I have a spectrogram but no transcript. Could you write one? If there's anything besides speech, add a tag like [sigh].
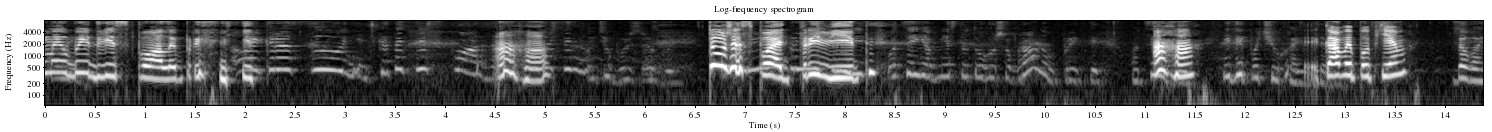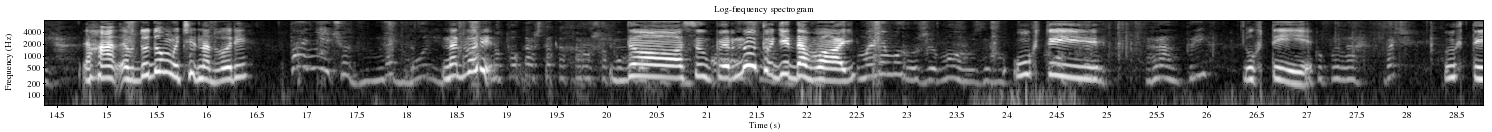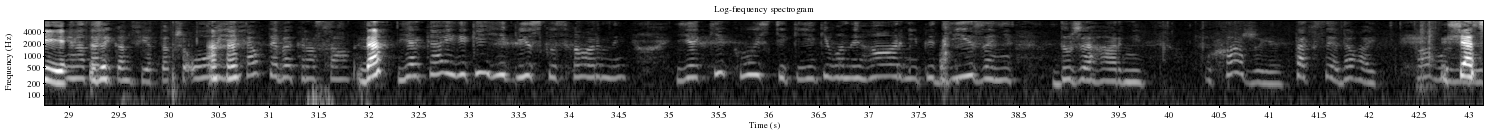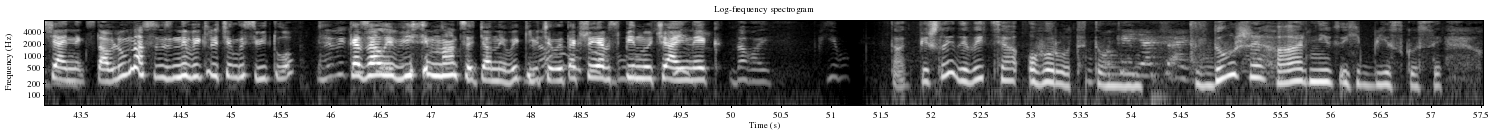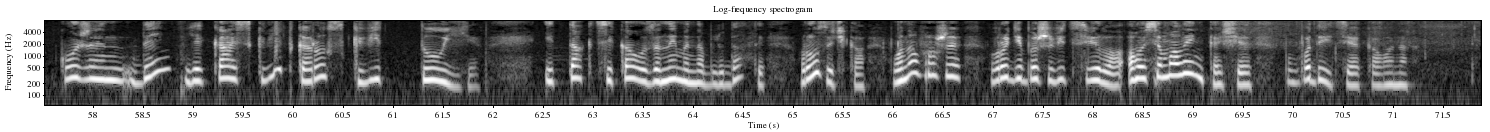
Та ми обидві спали. Привіт. Ой, красунечка, так ти ж спала. Ага. Що ж ти ночі будеш робити? Тоже спать, привіт. Оце я вмісто того, щоб рано прийти, оце Ага. іди почухай. Кави поп'ємо? Давай. Ага, додому чи на дворі? Та нічого, на дворі. На дворі? Ну, поки ж така хороша погода. Да, супер. Ну тоді давай. У мене мороже, морозиво. Ух ти. Гран-прі Ух ти. купила, бач, Ух ти! і. Наталі конфет. Так що, ой, Ага. яка в тебе краса. Да? Яка, який гібіскус гарний, які кустики, які вони гарні, підрізані, дуже гарні. Ухажує. Так, все, давай. Зараз чайник ставлю. У нас не виключили світло. Не виключай. Казали 18, а не виключили, Да, так що я в спину було. чайник. Давай. Так, пішли дивитися огород Тонін. Дуже гарні гібіскуси. Кожен день якась квітка розквітує. І так цікаво за ними наблюдати. Розочка, вона вроде, вроді би ж відцвіла. А ось маленька ще, подивіться, яка вона.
